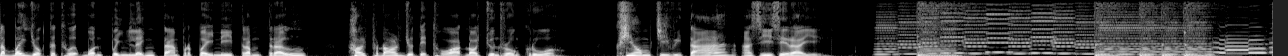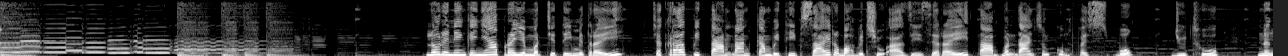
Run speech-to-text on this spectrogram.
ដើម្បីយកទៅធ្វើបន់ពេញលេញតាមប្រពៃណីត្រឹមត្រូវហើយផ្ដល់យុត្តិធម៌ដល់ជនរងគ្រោះខ្ញុំជីវិតាអាស៊ីសេរីលោកនាងកញ្ញាប្រិយមិត្តជាទីមេត្រី ចាក្រៅពីតាមដានកម្មវិធីផ្សាយរបស់ Vithu Azizi Serai តាមបណ្ដាញសង្គម Facebook YouTube និង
